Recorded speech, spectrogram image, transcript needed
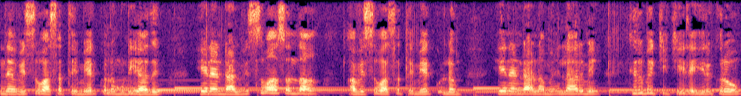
இந்த விசுவாசத்தை மேற்கொள்ள முடியாது. ஏனென்றால் விசுவாசம்தான் அவிசுவாசத்தை மேற்கொள்ளும். ஏனென்றால் நம்ம எல்லாருமே கிருபைக்கு கீழே இருக்கிறோம்.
